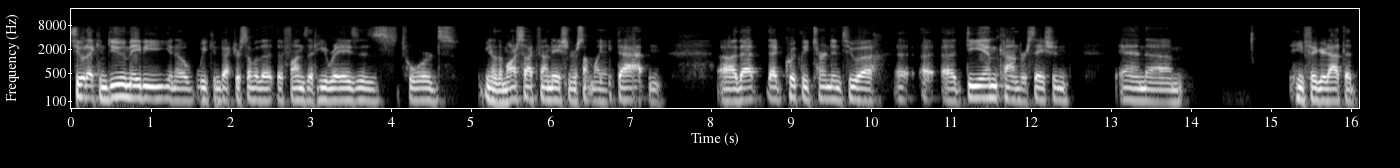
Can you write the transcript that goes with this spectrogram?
see what I can do. Maybe you know we can vector some of the the funds that he raises towards you know the MARSOC Foundation or something like that." And uh, that that quickly turned into a a, a DM conversation, and um, he figured out that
